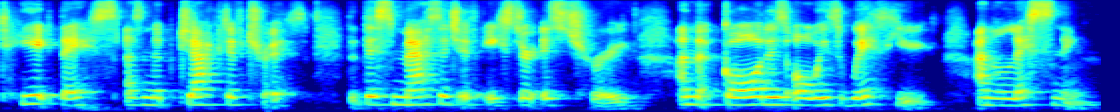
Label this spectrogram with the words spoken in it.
Take this as an objective truth that this message of Easter is true and that God is always with you and listening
